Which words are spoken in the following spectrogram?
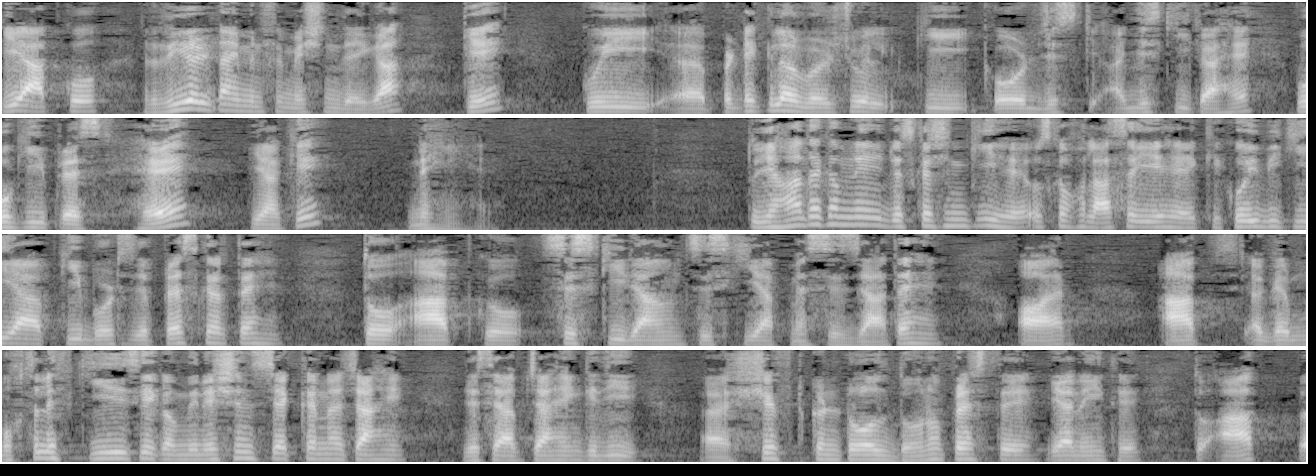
یہ آپ کو ریئل ٹائم انفارمیشن دے گا کہ کوئی پرٹیکولر ورچوئل کی کوڈ جس کی کا ہے، وہ کی پریسڈ ہے یا کہ نہیں ہے۔ تو یہاں تک ہم نے ڈسکشن کی ہے، اس کا خلاصہ یہ ہے کہ کوئی بھی کی آپ کی بورڈ سے جب پریس کرتے ہیں، تو آپ کو سس کی ڈاؤن سس کی آپ میسج جاتے ہیں اور آپ اگر مختلف کیز کے کمبینیشن چیک کرنا چاہیں، جیسے آپ چاہیں کہ جی شفٹ کنٹرول دونوں پریس تھے یا نہیں تھے، تو آپ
